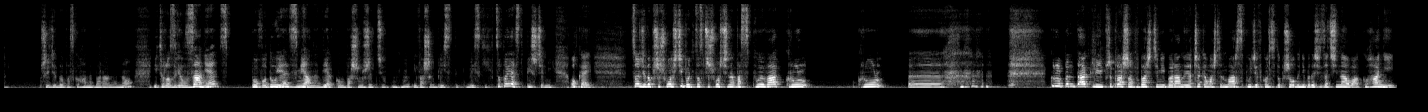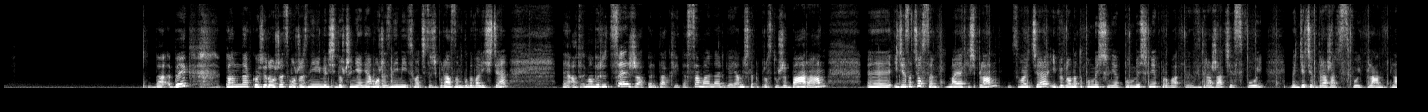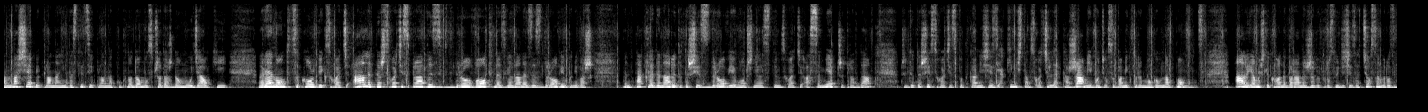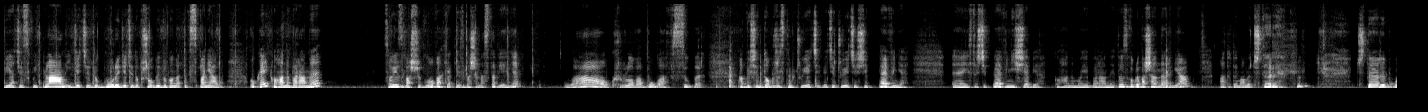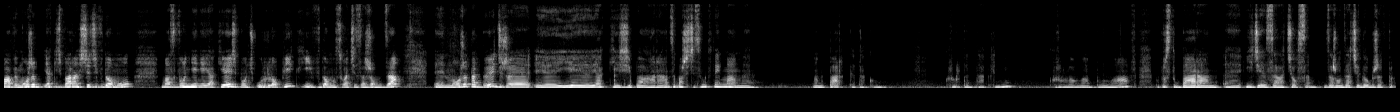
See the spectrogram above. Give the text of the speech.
przyjdzie do Was, kochane barany, no. I to rozwiązanie spowoduje zmianę wielką w Waszym życiu mhm. i Waszych blis bliskich. Co to jest? Piszcie mi. Okej. Co idzie do przeszłości, bądź co z przeszłości na Was wpływa? Król Król. E... Król Pentakli, przepraszam, wybaczcie mi barany, ja czekam aż ten Mars pójdzie w końcu do przodu, nie będę się zacinała. Kochani, ba- byk, panna, koziorożec, może z nimi mieliście do czynienia, może z nimi, słuchajcie, coś razem budowaliście. E, A tutaj mamy rycerza Pentakli, ta sama energia. Ja myślę po prostu, że baran e, idzie za ciosem, ma jakiś plan, słuchajcie, i wygląda to pomyślnie. Pomyślnie wdrażacie swój, będziecie wdrażać swój plan. Plan na siebie, plan na inwestycje, plan na kupno domu, sprzedaż domu, działki, remont, cokolwiek, słuchajcie, ale też, słuchajcie, sprawy zdrowotne związane ze zdrowiem, ponieważ pentakle, denary to też jest zdrowie, łącznie z tym, słuchajcie, asem mieczy, prawda? Czyli to też jest, słuchajcie, spotkanie się z jakimiś tam, słuchajcie, lekarzami, bądź osobami, które mogą nam pomóc. Ale ja myślę, kochane barany, że wy po prostu idziecie za ciosem, rozwijacie swój plan, idziecie do góry, idziecie do przodu i wygląda to wspaniale. Ok, kochane barany? Co jest w waszych głowach? Jakie jest wasze nastawienie? Wow, królowa buław, super. A wy się dobrze z tym czujecie, wiecie, czujecie się pewnie. E, jesteście pewni siebie, kochane moje barany. To jest w ogóle wasza energia. A tutaj mamy cztery, cztery buławy. Może jakiś baran siedzi w domu, ma zwolnienie jakieś, bądź urlopik i w domu, słuchajcie, zarządza. E, Może tak być, że e, je- jakiś baran, zobaczcie, co my tutaj mamy. Mamy parkę taką. Król Pentakli, królowa buław. Po prostu baran idzie za ciosem. Zarządzacie dobrze. Pr-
